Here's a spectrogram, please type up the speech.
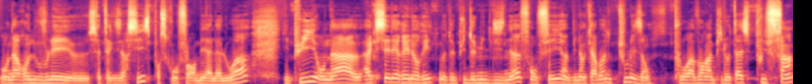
on a renouvelé euh, cet exercice pour se conformer à la loi. Et puis, on a euh, accéléré le rythme depuis 2019. On fait un bilan carbone tous les ans pour avoir un pilotage plus fin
